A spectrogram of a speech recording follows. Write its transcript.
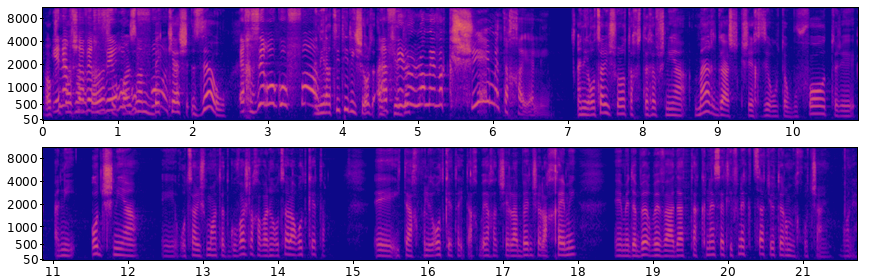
לא הנה עכשיו החזירו גופות. בקש... זהו. החזירו גופות. אני רציתי לשאול... אפילו יודע... לא מבקשים את החיילים. אני רוצה לשאול אותך תכף שנייה, מה הרגשת כשהחזירו את הגופות? אה, אני עוד שנייה אה, רוצה לשמוע את התגובה שלך, אבל אני רוצה להראות קטע אה, איתך, ולראות קטע איתך ביחד של הבן שלך, חמי, מדבר בוועדת הכנסת לפני קצת יותר מחודשיים. בוא נראה.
